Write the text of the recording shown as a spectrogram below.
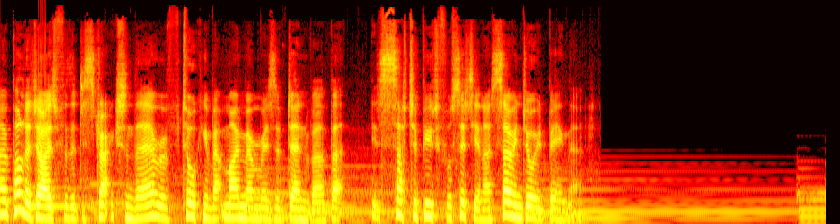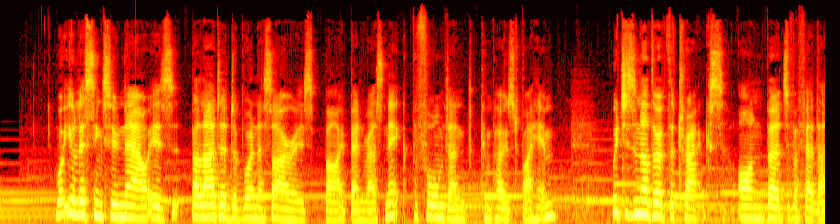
I apologise for the distraction there of talking about my memories of Denver, but it's such a beautiful city and I so enjoyed being there. What you're listening to now is Balada de Buenos Aires by Ben Raznick, performed and composed by him, which is another of the tracks on Birds of a Feather.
